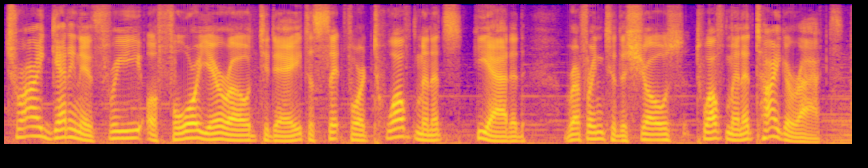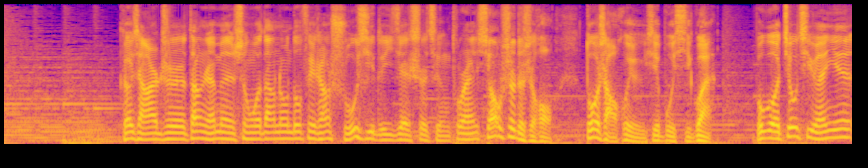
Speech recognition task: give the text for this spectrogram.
Try getting a three or four year old today to sit for 12 minutes, he added, referring to the show's 12 minute Tiger Act. 可想而知，当人们生活当中都非常熟悉的一件事情突然消失的时候，多少会有一些不习惯。不过，究其原因，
